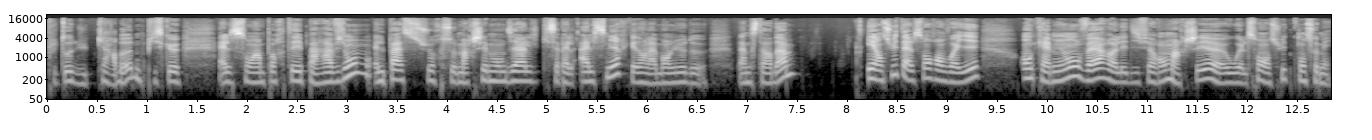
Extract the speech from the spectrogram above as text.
plutôt du carbone, puisque elles sont importées par avion. Elles passent sur ce marché mondial qui s'appelle Alsmere, qui est dans la banlieue d'Amsterdam. Et ensuite, elles sont renvoyées en camion vers les différents marchés euh, où elles sont ensuite consommées.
